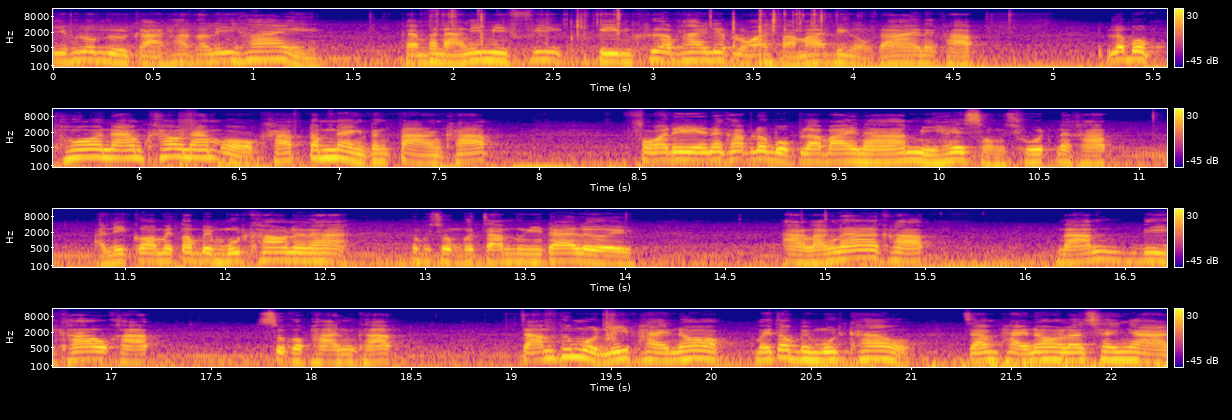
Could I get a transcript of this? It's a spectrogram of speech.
มีพัดลมดูดอากาศฮาร์ตาลีให้แผ่นผนังนี่มีฟิล์มเคลือบให้เรียบร้อยสามารถดึงออกได้นะครับ ระบบท่อน้ำเข้าน้ำออกครับตำแหน่งต่างๆครับฟอร์เดนะครับระบบระบายน้ำมีให้ 2 ชุดนะครับ อันนี้ก็ไม่ต้องไปมุดเข้านะฮะท่านผู้ชมก็จำตรงนี้ได้เลย อ่างล้างหน้าครับ น้ำดีเข้าครับ สุขภัณฑ์ครับจำทั้งหมดนี้ภายนอกไม่ต้องไปมุดเข้าจำภายนอกแล้วใช้งาน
